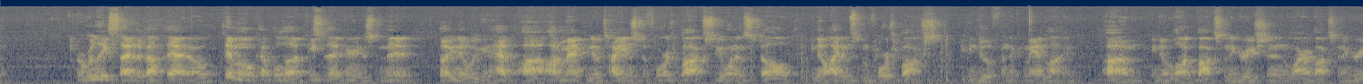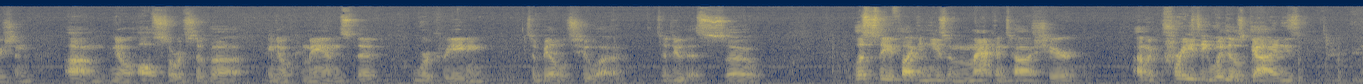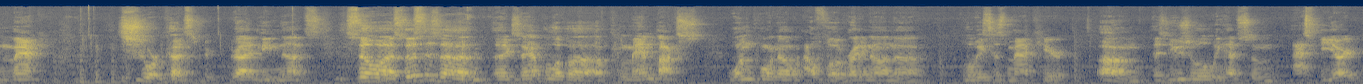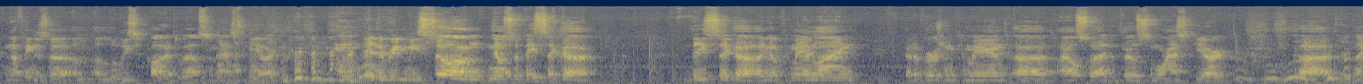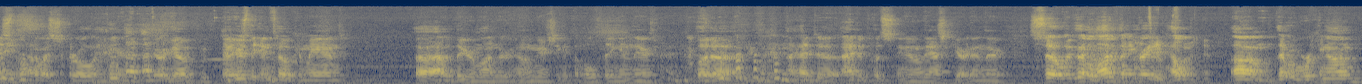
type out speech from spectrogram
we're really excited about that. I'll demo a couple uh, pieces of that here in just a minute. But you know, we can have uh, automatic you know tie-ins to ForgeBox. So you want to install you know items from ForgeBox, you can do it from the command line. Um, you know, Logbox integration, Wirebox integration. Um, you know, all sorts of uh, you know commands that we're creating to be able to uh, to do this. So let's see if I can use a Macintosh here. I'm a crazy Windows guy, and these Mac shortcuts drive me nuts. So, uh, so this is a, an example of a, a command box 1.0 alpha running on uh, Luis's Mac here. Um, as usual, we have some ASCII art. Nothing is a, a, a Luis product without some ASCII art in the README. So, um, you know, so basic, uh, basic, uh, you know, command line. Got a version command. Uh, I also had to throw some more ASCII art. Uh, nice. How do I scroll in here? There we go. Now here's the info command. Uh, I have a bigger monitor at home. You actually get the whole thing in there. But uh, I had to I had to put you know the ASCII art in there. So we've got a lot of integrated help um, that we're working on.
